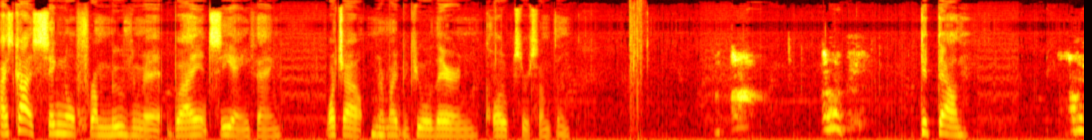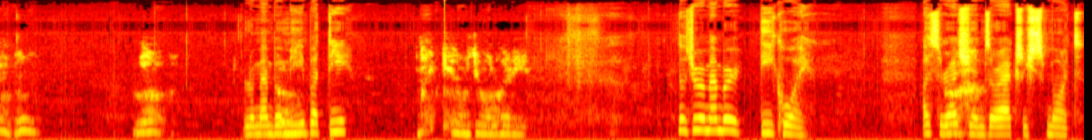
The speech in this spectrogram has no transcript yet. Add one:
I just got a signal from movement, but I didn't see anything. Watch out, there Hmm. might be people there in cloaks or something. Get down. Remember me, buddy? I killed you already. Don't you remember? Decoy. Us Russians are actually smart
